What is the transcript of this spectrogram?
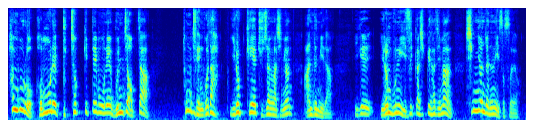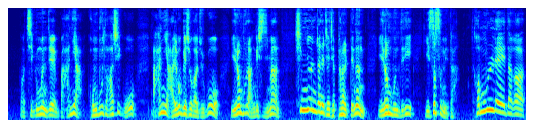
함부로 건물에 붙였기 때문에 문제 없다. 통지된 거다. 이렇게 주장하시면 안 됩니다. 이게 이런 분이 있을까 싶긴 하지만 10년 전에는 있었어요. 어, 지금은 이제 많이 아- 공부도 하시고 많이 알고 계셔가지고 이런 분은 안 계시지만 10년 전에 제 재판할 때는 이런 분들이 있었습니다. 건물 내에다가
